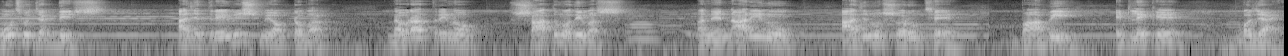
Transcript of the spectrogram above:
હું છું જગદીશ. આજે ત્રેવીસમી ઓક્ટોબર, નવરાત્રિનો સાતમો દિવસ અને નારીનું આજનું સ્વરૂપ છે ભાભી એટલે કે ભોજાય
